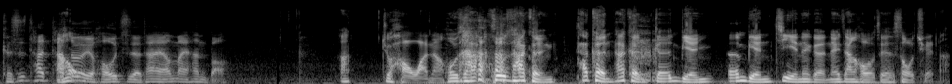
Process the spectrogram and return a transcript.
可是他他都有猴子了，他还要卖汉堡。就好玩啊，或者他，或者他可能，他可能，他可能跟别人跟别人借那个那张猴子的授权啊。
